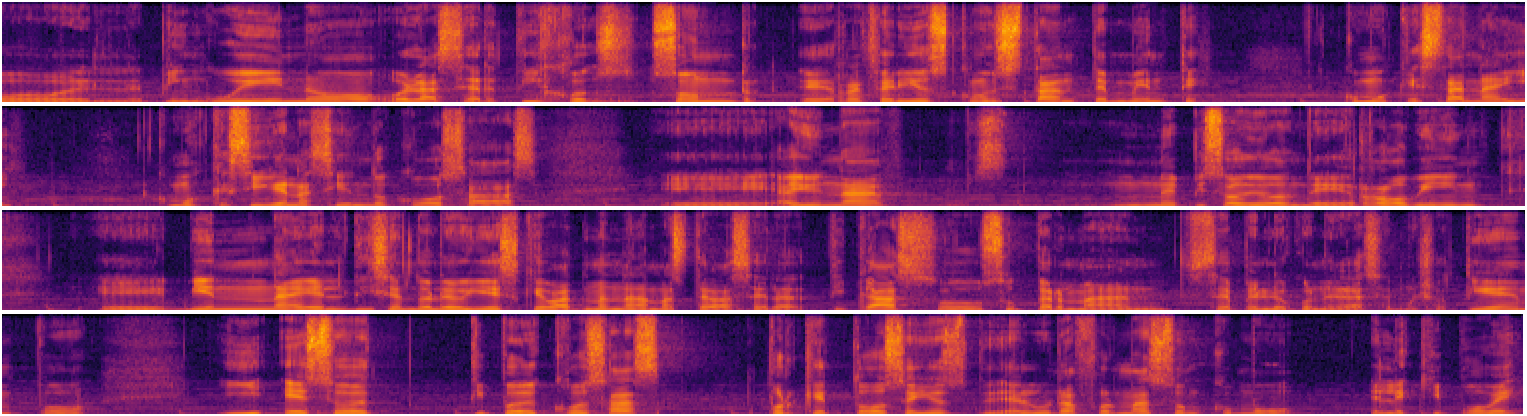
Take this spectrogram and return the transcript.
o el Pingüino o el Acertijo son eh, referidos constantemente. Como que están ahí. Como que siguen haciendo cosas. Eh, hay una, un episodio donde Robin eh, vienen a él diciéndole, oye, es que Batman nada más te va a hacer a ti caso, Superman se peleó con él hace mucho tiempo, y ese tipo de cosas, porque todos ellos de alguna forma son como el equipo B,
